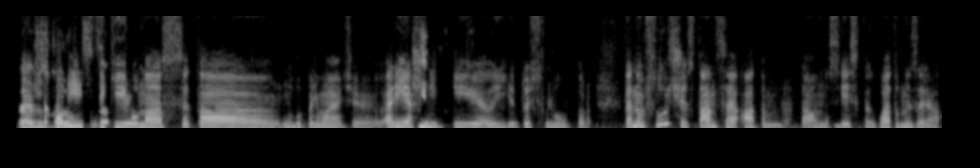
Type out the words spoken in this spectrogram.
Да, я вже Это сказав, баллистики у нас, это, ну, вы понимаете, орешники, и, то есть, ну, в данном случае станция атомная, да, у нас есть как бы атомный заряд.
